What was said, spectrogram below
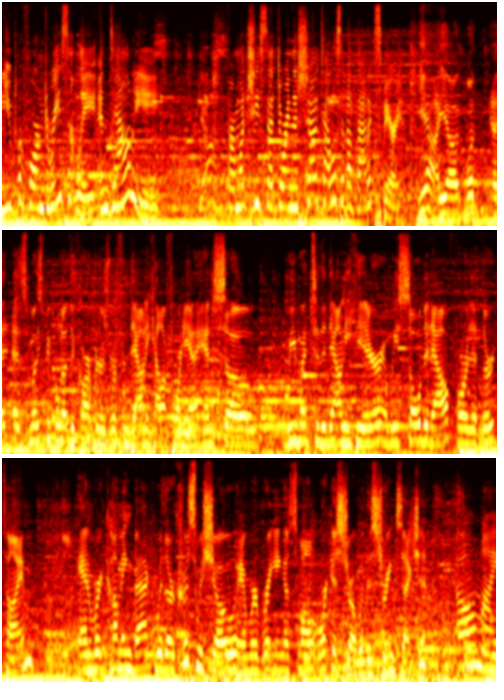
You performed recently in Downey. Yeah. From what she said during the show, tell us about that experience. Yeah, yeah. Well, as most people know, the Carpenters were from Downey, California, and so we went to the Downey Theater and we sold it out for the third time. And we're coming back with our Christmas show, and we're bringing a small orchestra with a string section. Oh my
